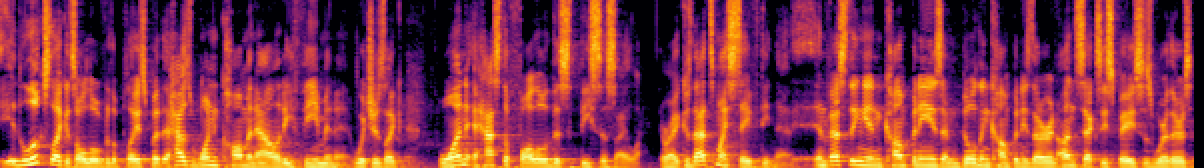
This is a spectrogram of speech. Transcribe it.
It looks like it's all over the place, but it has one commonality theme in it, which is like one, it has to follow this thesis I like, right? Because that's my safety net. Investing in companies and building companies that are in unsexy spaces where there's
